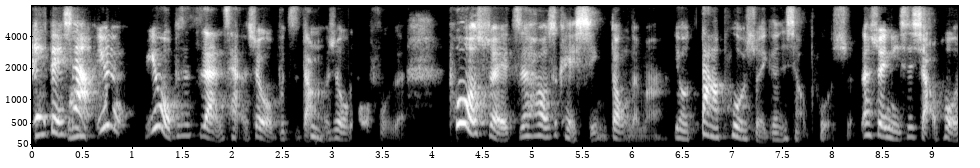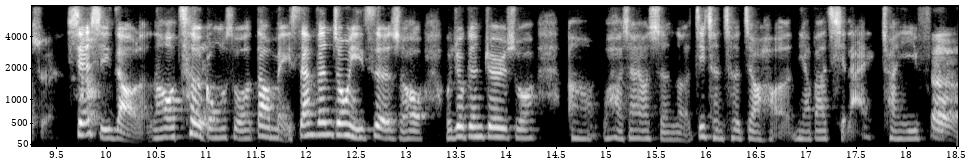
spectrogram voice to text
哎，等一下，因为因为我不是自然产，所以我不知道，我说我的。”破水之后是可以行动的吗？有大破水跟小破水，那所以你是小破水，先洗澡了，然后测宫缩到每三分钟一次的时候，我就跟 Jerry 说，嗯，我好像要生了，计程车叫好了，你要不要起来穿衣服？嗯、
